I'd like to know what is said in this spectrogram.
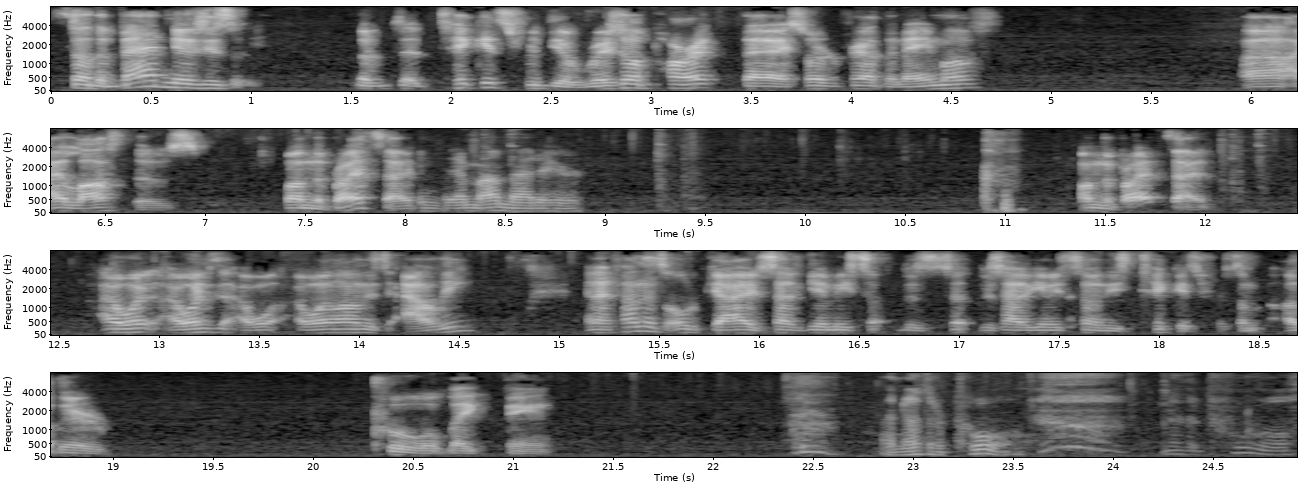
so the bad news is the, the tickets for the original park that I sort of forgot the name of. Uh, I lost those. But on the bright side, And damn, I'm out of here. on the bright side, I went I went to, I went, I went along this alley, and I found this old guy who decided to give me some, decided to give me some of these tickets for some other pool lake thing. Another pool. Another pool.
